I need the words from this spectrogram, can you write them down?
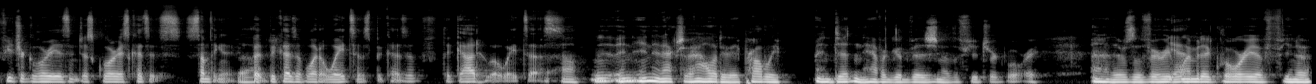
future glory isn't just glorious because it's something, but because of what awaits us, because of the God who awaits us. Uh, in, in, in actuality, they probably didn't have a good vision of the future glory. Uh, there's a very Yeah. limited glory of you know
